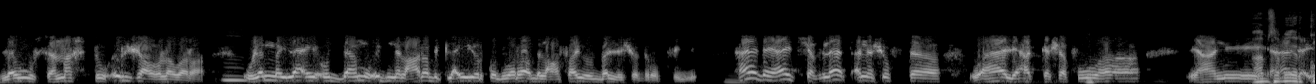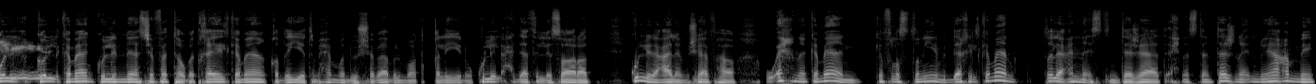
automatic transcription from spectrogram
لو سمحتوا ارجعوا لورا ولما يلاقي قدامه ابن العرب تلاقيه يركض وراه بالعصاية ويبلش يضرب فيه. هذا هاي الشغلات أنا شفتها وأهالي عكا شافوها. يعني عم سمير كل كل كمان كل الناس شافتها وبتخيل كمان قضية محمد والشباب المعتقلين وكل الأحداث اللي صارت كل العالم شافها. وإحنا كمان كفلسطينيين بالداخل كمان طلع عنا استنتاجات. إحنا استنتجنا إنه يا عمي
